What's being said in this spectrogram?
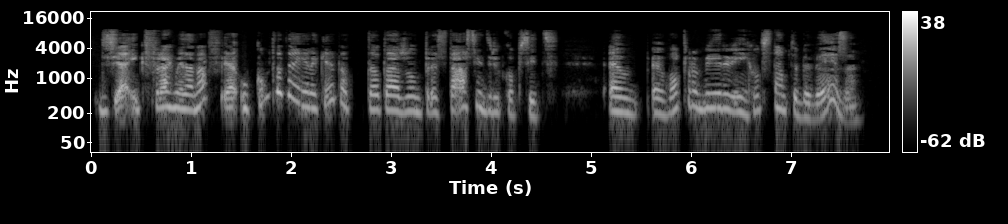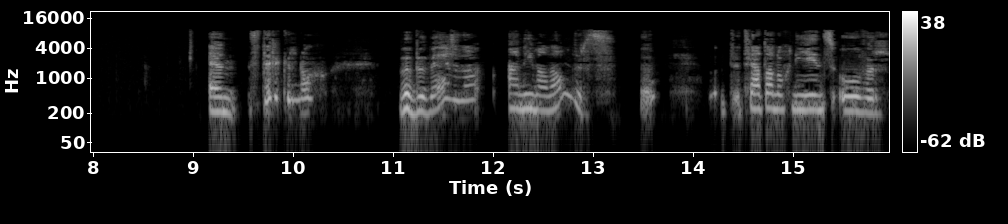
Dus ja, ik vraag me dan af, ja, hoe komt dat eigenlijk, hè, dat, dat daar zo'n prestatiedruk op zit? En, en wat proberen we in godsnaam te bewijzen? En sterker nog, we bewijzen dat aan iemand anders. Hè? Het gaat dan nog niet eens over,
